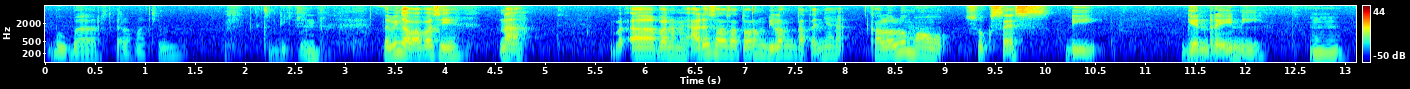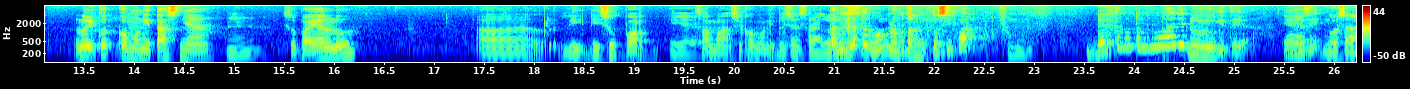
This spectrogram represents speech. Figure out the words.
bubar segala macem sedih gua. tapi nggak apa-apa sih nah apa namanya ada salah satu orang bilang katanya kalau lu mau sukses di genre ini Hmm. lu ikut komunitasnya Hmm. supaya lu eh, di di support Iya. sama si komunitas Bisa tapi kata gue belum tentu sih par Hmm. dari teman-teman lu aja dulu gitu ya Iya Iya, nggak sih nggak usah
